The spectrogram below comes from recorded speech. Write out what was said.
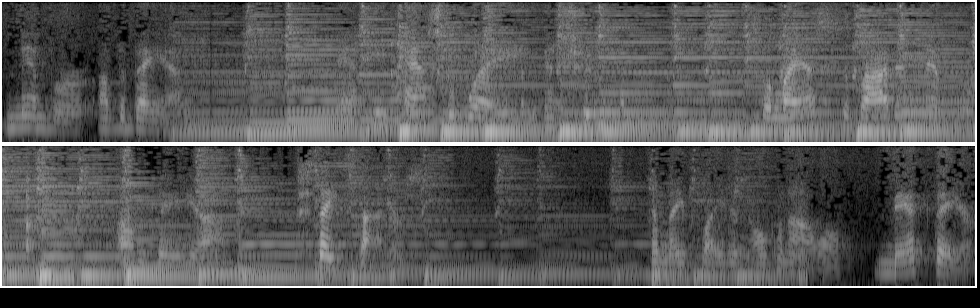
member of the band. And he passed away in two, the last surviving member of the uh, Statesiders. And they played in Okinawa, met there.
